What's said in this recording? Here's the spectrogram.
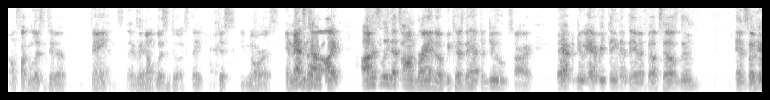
I don't fucking listen to their fans. They, they Yeah. don't listen to us. They just ignore us, and that's kind of like honestly, that's on brand though because they have to do. Sorry, they have to do everything that the NFL tells them, and so if you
